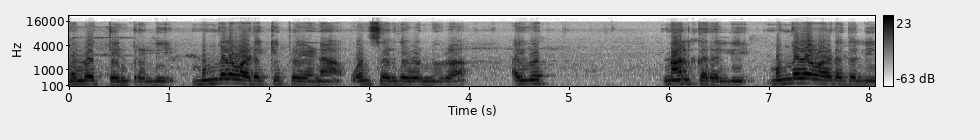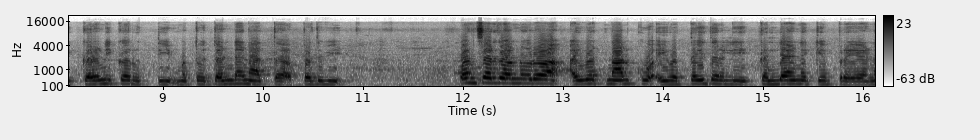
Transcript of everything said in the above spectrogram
ನಲವತ್ತೆಂಟರಲ್ಲಿ ಮಂಗಳವಾಡಕ್ಕೆ ಪ್ರಯಾಣ ಒಂದು ಸಾವಿರದ ಒಂದೂರ ಐವತ್ ನಾಲ್ಕರಲ್ಲಿ ಮಂಗಳವಾಡದಲ್ಲಿ ಕರ್ಣಿಕ ವೃತ್ತಿ ಮತ್ತು ದಂಡನಾಥ ಪದವಿ. ಒಂದು ಸಾವಿರದ ಒಂದೂರ ಐವತ್ನಾಲ್ಕು ಐವತ್ತೈದರಲ್ಲಿ ಕಲ್ಯಾಣಕ್ಕೆ ಪ್ರಯಾಣ.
